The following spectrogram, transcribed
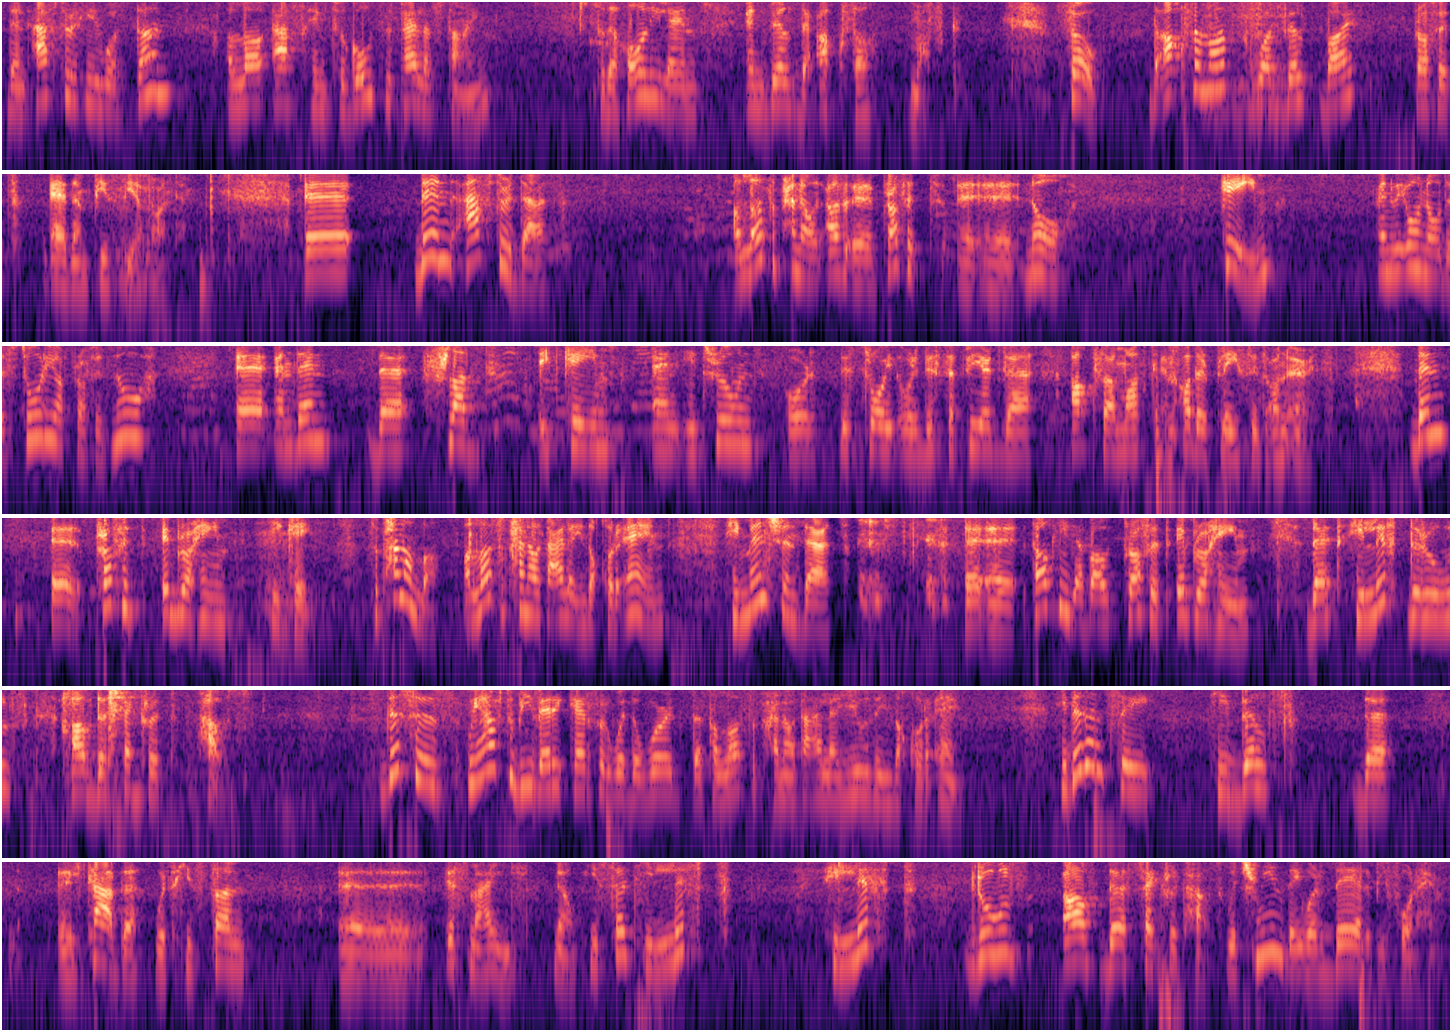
Then, after he was done, Allah asked him to go to Palestine, to the Holy Land, and build the Aqsa mosque. So, the Aqsa mosque was built by Prophet Adam, peace be upon him. Uh, then, after that, Allah subhanahu wa ta'ala, uh, Prophet uh, uh, Noah came, and we all know the story of Prophet Noah, uh, and then the flood, it came and it ruined or destroyed or disappeared the Aqsa mosque and other places on earth. Then uh, Prophet Ibrahim, he came. Subhanallah, Allah subhanahu wa ta'ala in the Quran, he mentioned that, uh, uh, talking about Prophet Ibrahim, that he left the rules of the sacred house. This is, we have to be very careful with the words that Allah subhanahu wa ta'ala use in the Quran. He didn't say he built the Al-Kaaba with his son uh, Ismail. No, he said he left he left rules of the sacred house, which means they were there before him.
